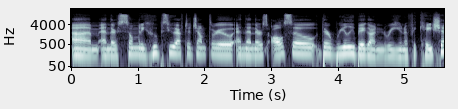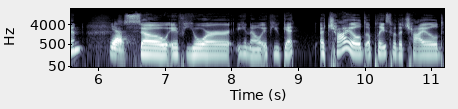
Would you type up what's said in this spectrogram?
Um, and there's so many hoops you have to jump through. And then there's also, they're really big on reunification. yes. So if you're, you know, if you get a child, a place with a child,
